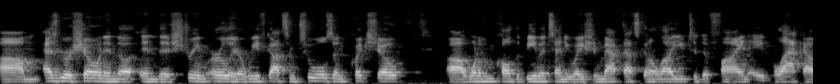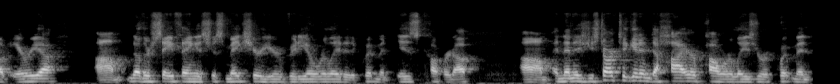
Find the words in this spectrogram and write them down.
Um, as we were showing in the in the stream earlier, we've got some tools in QuickShow. Uh, one of them called the beam attenuation map. That's going to allow you to define a blackout area. Um, another safe thing is just make sure your video related equipment is covered up. Um, and then as you start to get into higher power laser equipment,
